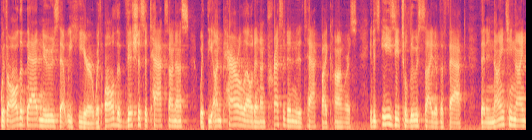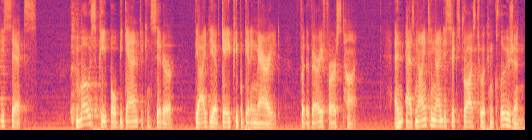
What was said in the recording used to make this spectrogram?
with all the bad news that we hear, with all the vicious attacks on us, with the unparalleled and unprecedented attack by Congress, it is easy to lose sight of the fact that in 1996, most people began to consider the idea of gay people getting married for the very first time. And as 1996 draws to a conclusion,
